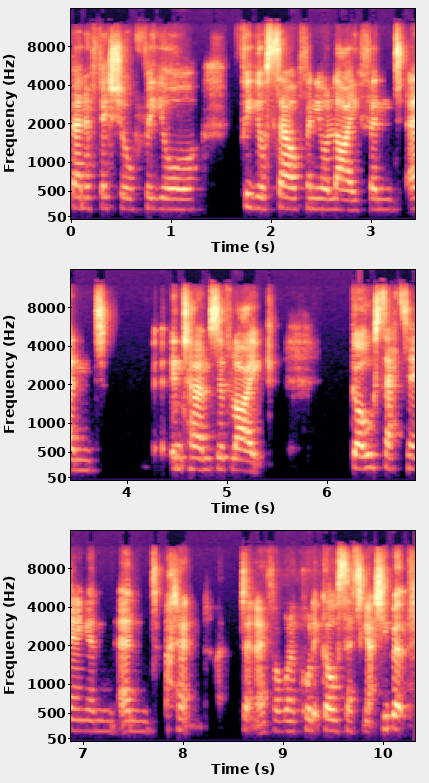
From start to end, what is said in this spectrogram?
beneficial for your for yourself and your life and and in terms of like goal setting and and I don't I don't know if I want to call it goal setting actually, but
